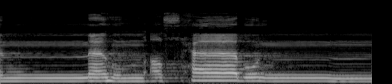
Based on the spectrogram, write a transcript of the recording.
انهم اصحاب النار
